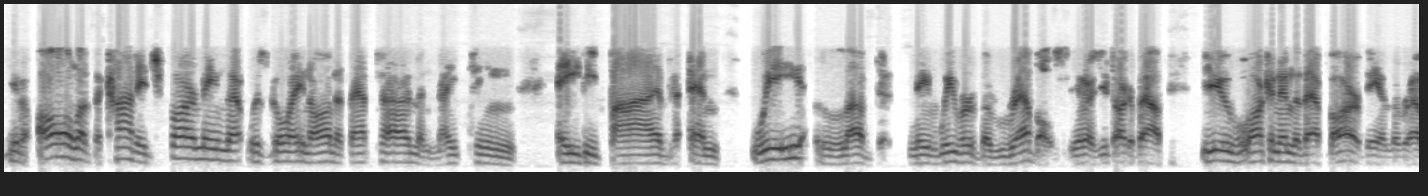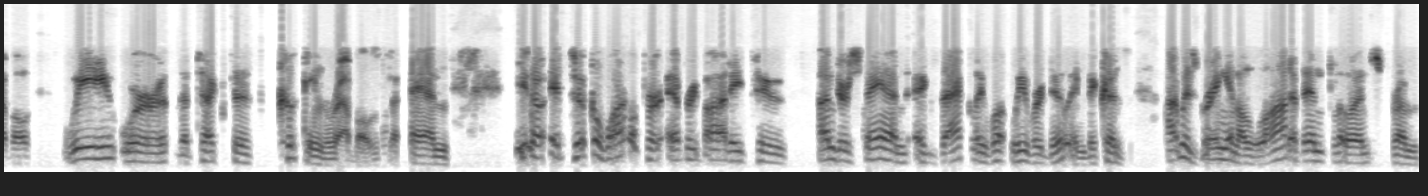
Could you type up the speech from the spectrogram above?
you know, all of the cottage farming that was going on at that time in 1985. And we loved it. I mean, we were the rebels. You know, you talk about you walking into that bar being the rebel. We were the Texas cooking rebels. And, you know, it took a while for everybody to understand exactly what we were doing because I was bringing a lot of influence from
